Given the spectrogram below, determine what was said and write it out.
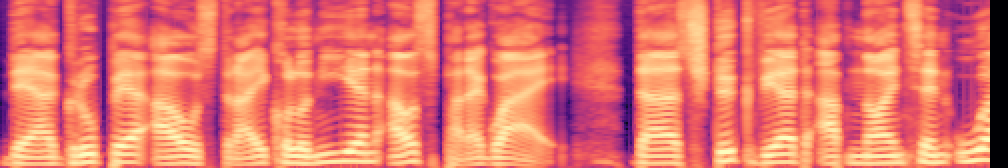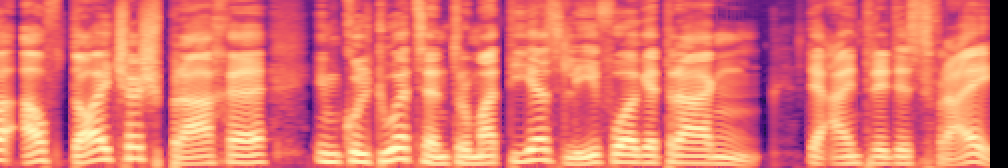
der Gruppe aus drei Kolonien aus Paraguay. Das Stück wird ab 19 Uhr auf deutscher Sprache im Kulturzentrum Matthias Lee vorgetragen. Der Eintritt ist frei.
